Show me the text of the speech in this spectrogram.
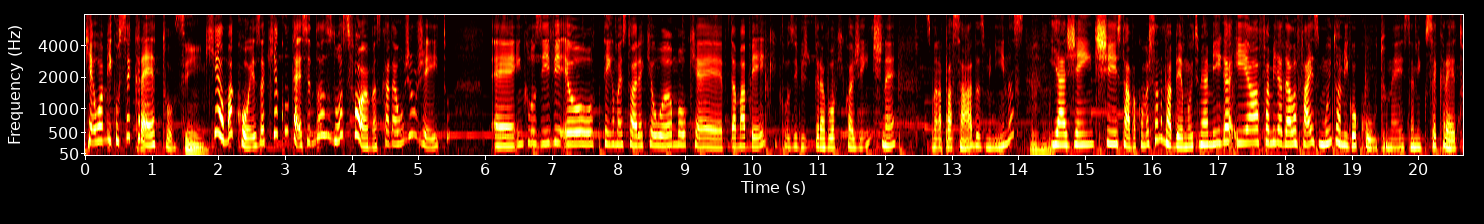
que é o amigo secreto. Sim. Que é uma coisa que acontece das duas formas, cada um de um jeito. É, inclusive, eu tenho uma história que eu amo, que é da Mabê, que inclusive gravou aqui com a gente, né? Semana passada, as meninas. E a gente estava conversando, Mabê é muito minha amiga, e a família dela faz muito amigo oculto, né? Esse amigo secreto.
